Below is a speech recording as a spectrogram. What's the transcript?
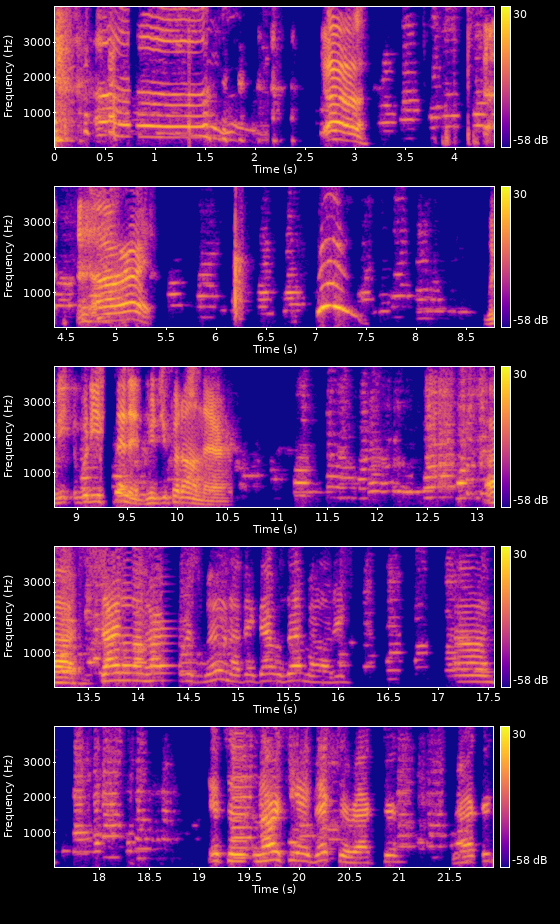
Oh. Yeah. All right. Woo! what do you What are you spinning? Who'd you put on there? Uh, Shine on Harvest Moon. I think that was that melody. Uh, it's a, an RCA Victor record. Record.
